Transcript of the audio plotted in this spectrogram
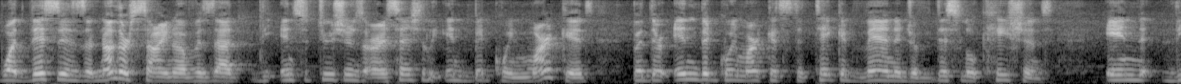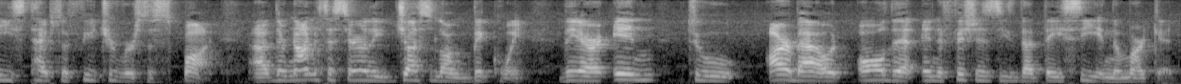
what this is another sign of is that the institutions are essentially in Bitcoin markets but they're in Bitcoin markets to take advantage of dislocations in these types of future versus spot. Uh, they're not necessarily just long Bitcoin. They are in to arb out all the inefficiencies that they see in the market.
